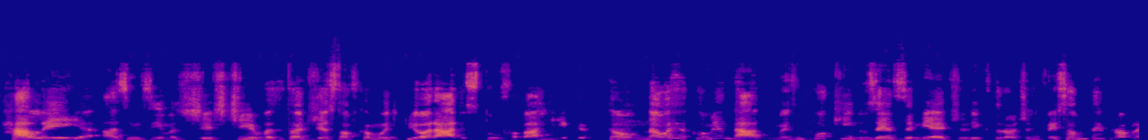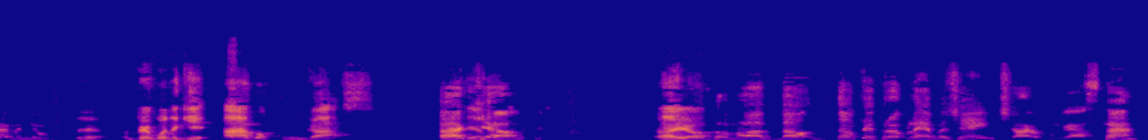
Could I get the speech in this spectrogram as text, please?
raleia as enzimas digestivas, então a digestão fica muito piorada, estufa a barriga. Então, não é recomendado, mas um pouquinho, 200 ml de líquido durante a refeição, não tem problema nenhum. É, pergunta aqui, água com gás. Aqui, ó. Aí, ó. Tô tomando. Não, não tem problema, gente. Água com gás, tá?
